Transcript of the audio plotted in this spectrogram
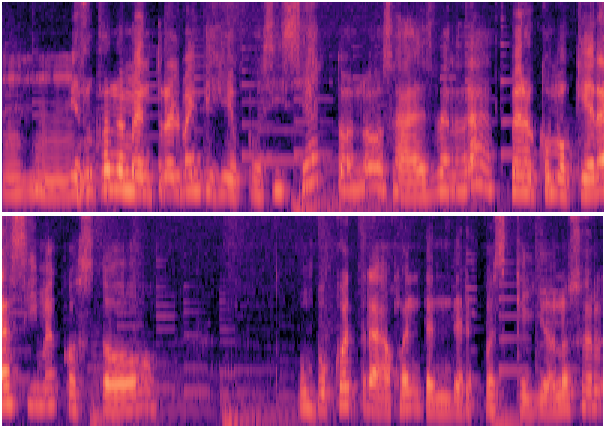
Y eso cuando me entró el 20 dije, pues sí, cierto, ¿no? O sea, es verdad, pero como quiera sí me costó un poco de trabajo entender pues que yo no soy,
